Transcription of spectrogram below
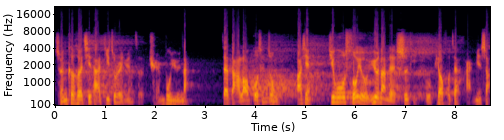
乘客和其他机组人员则全部遇难。在打捞过程中，发现几乎所有遇难的尸体都漂浮在海面上，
